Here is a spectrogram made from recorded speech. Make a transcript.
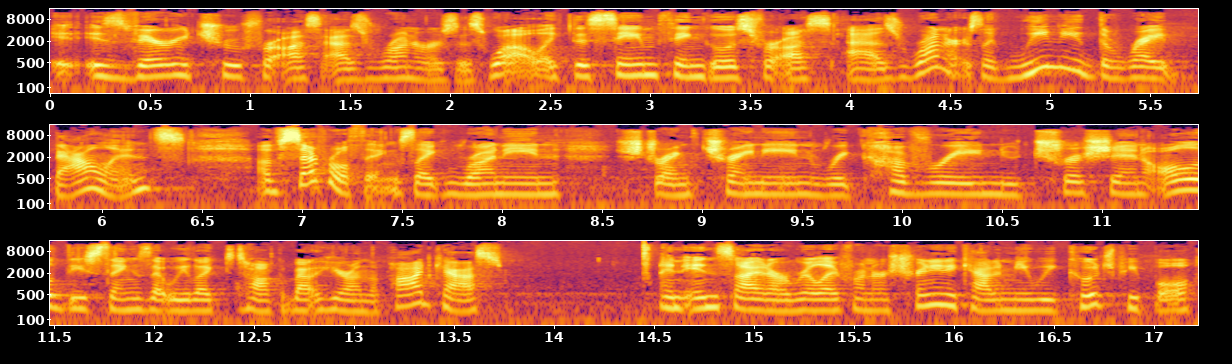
is very true for us as runners as well. Like, the same thing goes for us as runners. Like, we need the right balance of several things, like running, strength training, recovery, nutrition, all of these things that we like to talk about here on the podcast and inside our real life runners training academy we coach people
